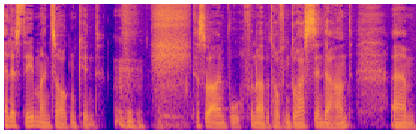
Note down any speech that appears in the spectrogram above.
LSD, mein Sorgenkind. das war ein Buch von Albert Hoffmann. Du hast es in der Hand. Ähm,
